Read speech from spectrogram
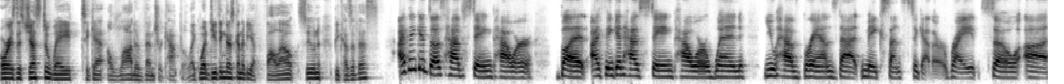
Or is this just a way to get a lot of venture capital? Like, what do you think there's going to be a fallout soon because of this? I think it does have staying power, but I think it has staying power when you have brands that make sense together, right? So, uh,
